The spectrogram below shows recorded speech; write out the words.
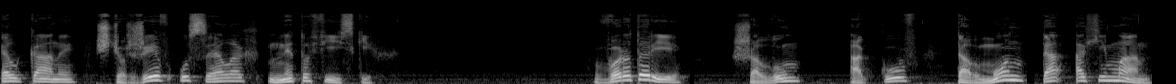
Елкани, що жив у селах Нетофійських. Воротарі Шалум, Акув, Талмон та Ахіман.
